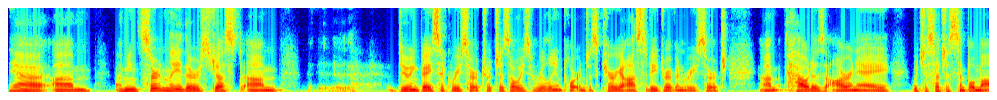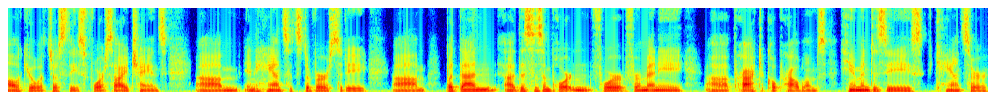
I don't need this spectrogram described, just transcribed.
Yeah, um, I mean, certainly there's just um, doing basic research, which is always really important, just curiosity driven research. Um, how does RNA, which is such a simple molecule with just these four side chains, um, enhance its diversity? Um, but then uh, this is important for, for many uh, practical problems, human disease, cancer,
